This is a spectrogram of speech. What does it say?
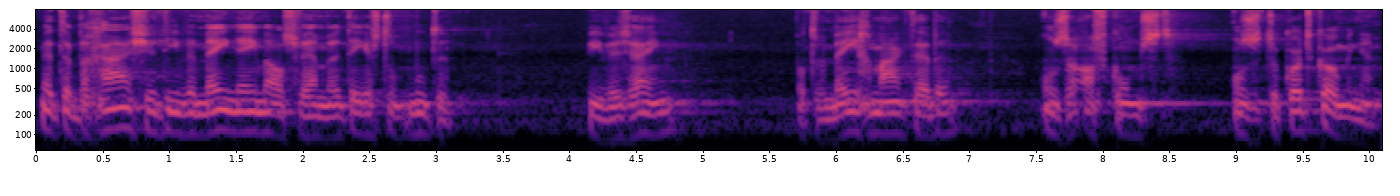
Met de bagage die we meenemen als we hem het eerst ontmoeten. Wie we zijn, wat we meegemaakt hebben, onze afkomst, onze tekortkomingen,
